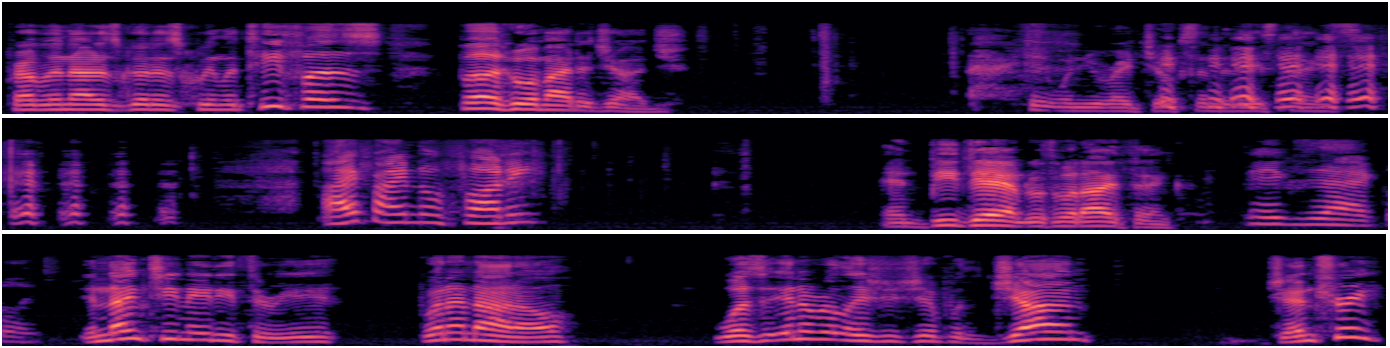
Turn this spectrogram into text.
Probably not as good as Queen Latifah's, but who am I to judge? I hate when you write jokes into these things. I find them funny. And be damned with what I think. Exactly. In 1983, Buenoano was in a relationship with John Gentry?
